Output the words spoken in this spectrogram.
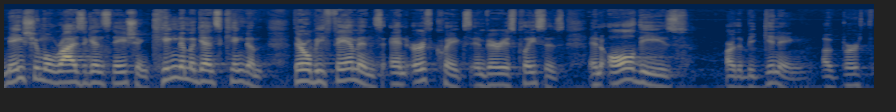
nation will rise against nation, kingdom against kingdom. There will be famines and earthquakes in various places, and all these are the beginning of birth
